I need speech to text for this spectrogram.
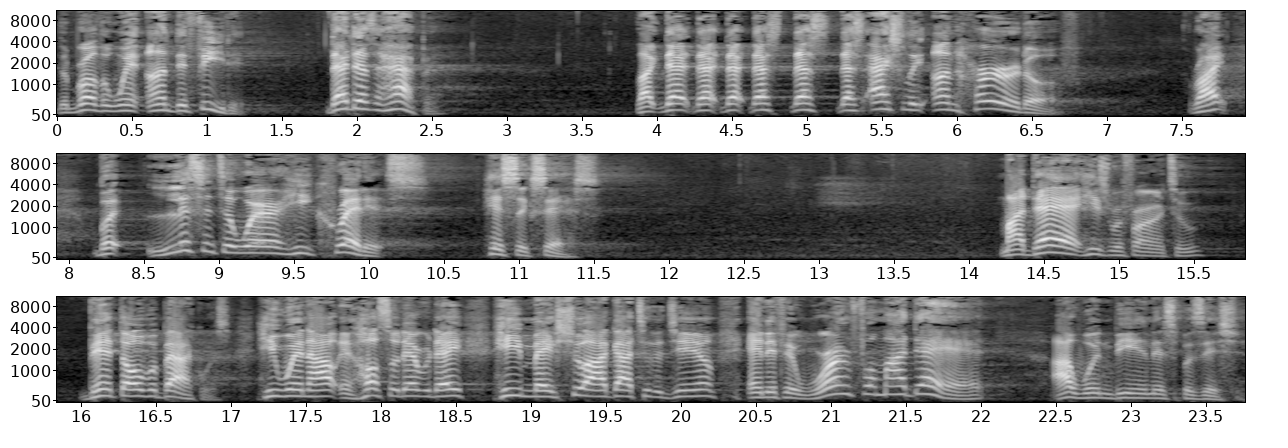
the brother went undefeated. That doesn't happen. Like that, that, that, that's, that's, that's actually unheard of. Right? But listen to where he credits his success. My dad, he's referring to, bent over backwards. He went out and hustled every day. He made sure I got to the gym. And if it weren't for my dad, I wouldn't be in this position.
